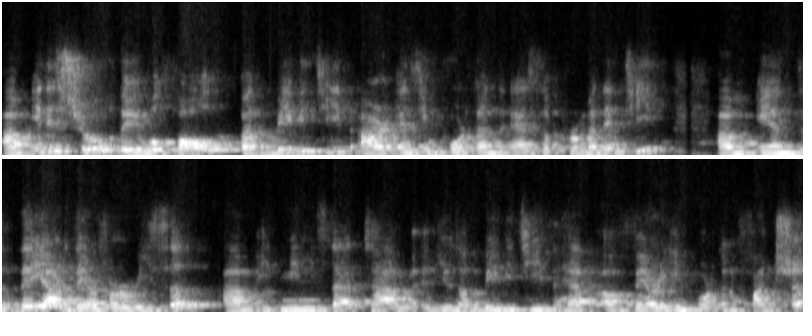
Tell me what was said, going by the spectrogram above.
Um, it is true, they will fall, but baby teeth are as important as the permanent teeth. Um, and they are there for a reason. Um, it means that, um, you know, the baby teeth have a very important function.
